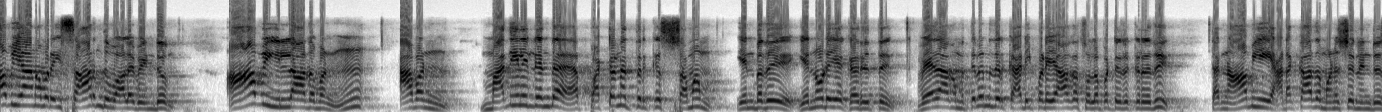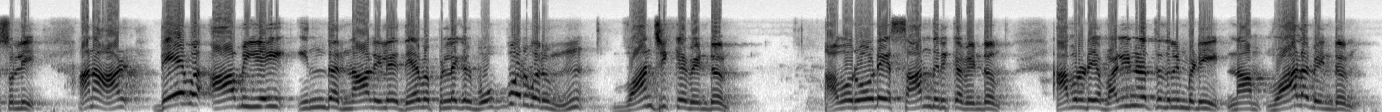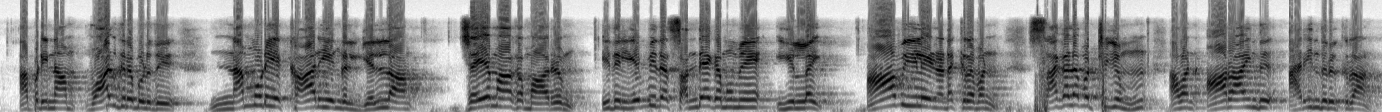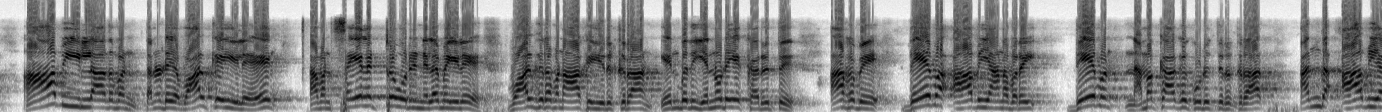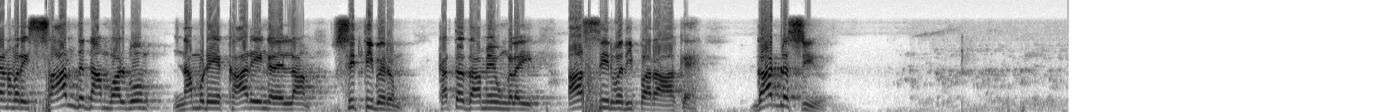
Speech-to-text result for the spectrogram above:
ஆவியானவரை சார்ந்து வாழ வேண்டும். ஆவி இல்லாதவன் அவன் மதிலிருந்த பட்டணத்திற்கு சமம் என்பது என்னுடைய கருத்து. வேதாகமத்திலும் இதற்கு அடிப்படையாக சொல்லப்பட்டிருக்கிறது. தன் ஆவியை அடக்காத மனுஷன் என்று சொல்லி ஆனால் தேவ ஆவியை இந்த நாளிலே தேவ பிள்ளைகள் ஒவ்வொருவரும் வாஞ்சிக்க வேண்டும் அவரோடே சார்ந்திருக்க வேண்டும் அவருடைய வழிநடத்துதலின்படி நாம் வாழ வேண்டும். அப்படி நாம் வாழ்கிற பொழுது நம்முடைய காரியங்கள் எல்லாம் ஜெயமாக மாறும். இதில் எவ்வித சந்தேகமுமே இல்லை. ஆவியிலே நடக்கிறவன் சகலவற்றையும் அவன் ஆராய்ந்து அறிந்திருக்கிறான். ஆவி இல்லாதவன் தன்னுடைய வாழ்க்கையிலே அவன் செயலற்ற ஒரு நிலைமையிலே வாழ்கிறவனாக இருக்கிறான் என்பது என்னுடைய கருத்து. ஆகவே தேவ ஆவியானவரை தேவன் நமக்காக கொடுத்திருக்கிறார். அந்த ஆவியானவரை சார்ந்து நாம் வாழ்வோம். நம்முடைய காரியங்கள் எல்லாம் சித்தி பெறும். கத்ததாமே உங்களை ஆசீர்வதிப்பாராக. God bless you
